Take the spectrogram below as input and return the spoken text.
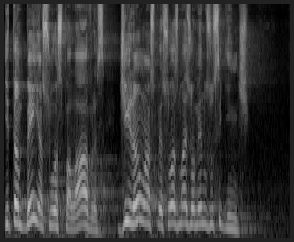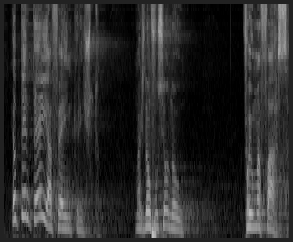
e também as suas palavras dirão às pessoas mais ou menos o seguinte: Eu tentei a fé em Cristo, mas não funcionou. Foi uma farsa.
